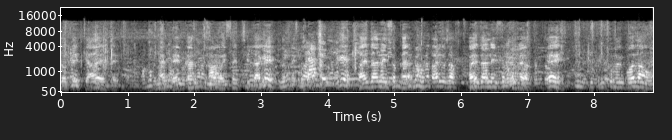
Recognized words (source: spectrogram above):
तो फिर क्या है तुम्हें देख कर वैसे अच्छी लगे फ़ायदा नहीं सब कर फ़ायदा नहीं सब कर रहे इनको मैं बोला हूँ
